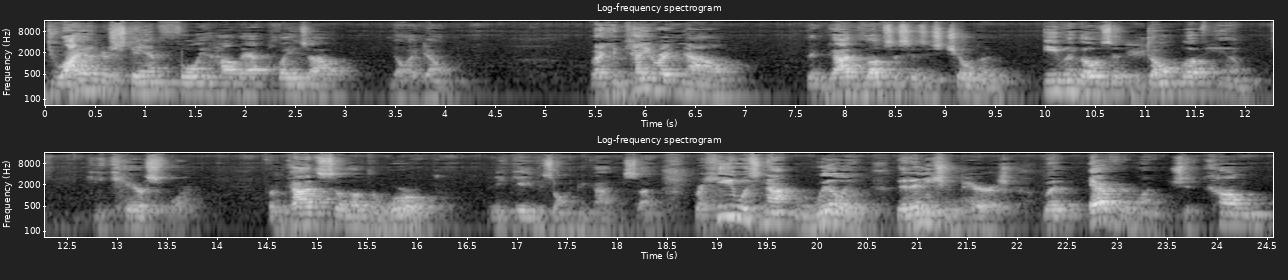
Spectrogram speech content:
Do I understand fully how that plays out? No, I don't. But I can tell you right now that God loves us as His children, even those that don't love Him, He cares for. For God so loved the world that He gave His only begotten Son. For He was not willing that any should perish, but everyone should come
